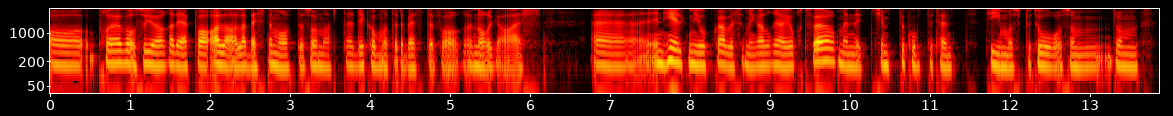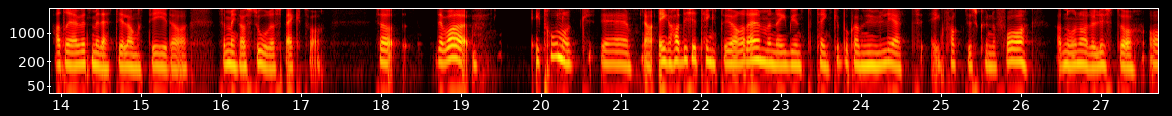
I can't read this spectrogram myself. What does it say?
og prøve å gjøre det på aller, aller beste måte, sånn at det kommer til det beste for Norge AS. Eh, en helt ny oppgave som jeg aldri har gjort før, men et kjempekompetent team hos Petoro som, som, har drevet med dette i lang tid, og som jeg har stor respekt for. Så det var Jeg tror nok eh, Ja, jeg hadde ikke tenkt å gjøre det, men jeg begynte å tenke på hva mulighet jeg faktisk kunne få, at noen hadde lyst til å, å,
